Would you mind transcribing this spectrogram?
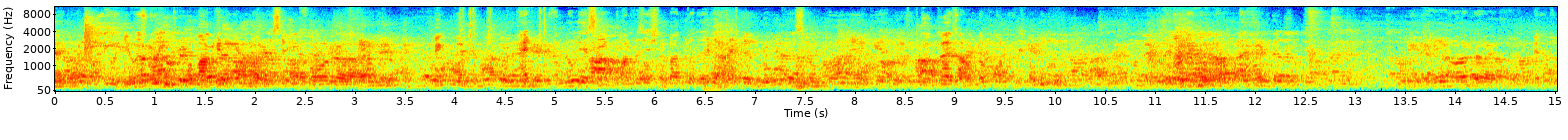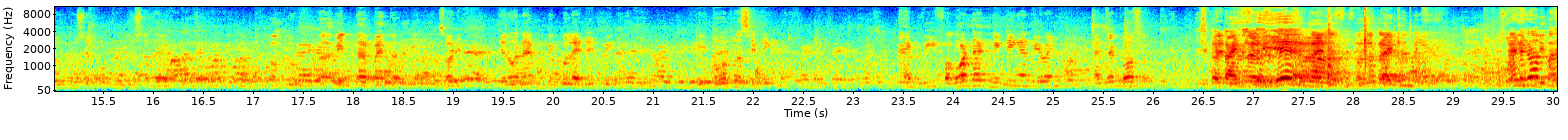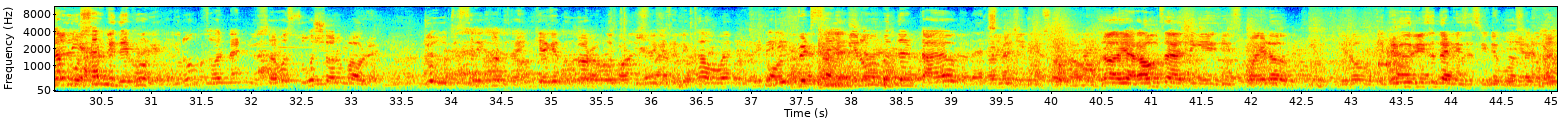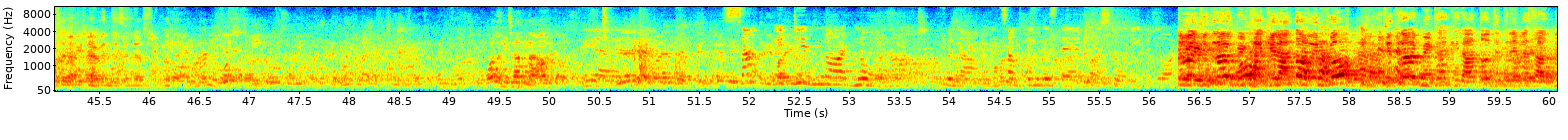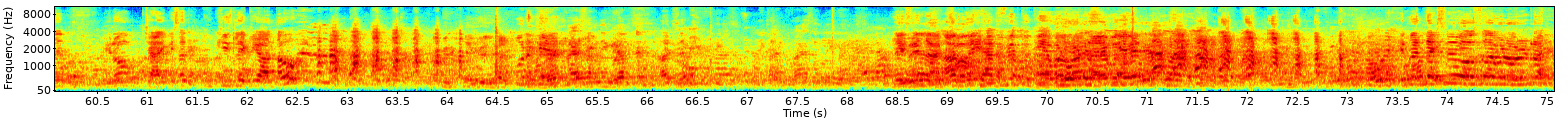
that we use my marketing and publicity for uh, big women. And हम लोग ऐसे ही conversation बात कर रहे थे आजकल लोग ऐसे होते हैं कि Durga is around the corner. और मेरे जो दूसरे co-producer है Bablu I mean Dharmendra sorry जिन्होंने बिल्कुल edit भी किया. We both were sitting there. And we forgot that meeting and we went and said, boss, इसका टाइटल ये है टाइटल टाइटल एंड अगर आप पहला पोस्टर भी देखोगे you know sir sir was so sure about it जो जिस तरीके से डिज़ाइन किया गया धोखा राउंड कॉर्नर जिस तरीके से लिखा हुआ है very fits you know with the entire sir I think he, he's quite a you know there is a reason that he's a senior poster producer we have in this industry for that अच्छा Some, it did not, no, not for now. Something is there, but the story did not. मैं जितना मैं मीठा खिलाता हूँ इनको जितना मैं मीठा खिलाता हूँ जितने मैं साथ में यू नो चाय के साथ कुकीज लेके आता हूँ अच्छा I'm very happy with cooking. I would to try again. In my next film also, I would want to try.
